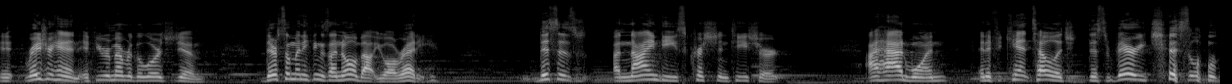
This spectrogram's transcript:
It, raise your hand if you remember the Lord's Gym. There's so many things I know about you already. This is a 90s Christian t shirt. I had one, and if you can't tell, it's this very chiseled,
